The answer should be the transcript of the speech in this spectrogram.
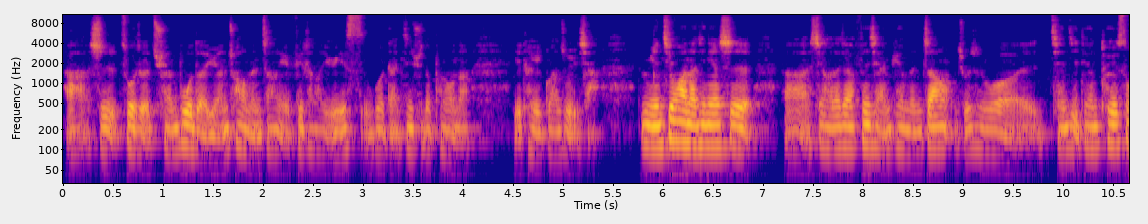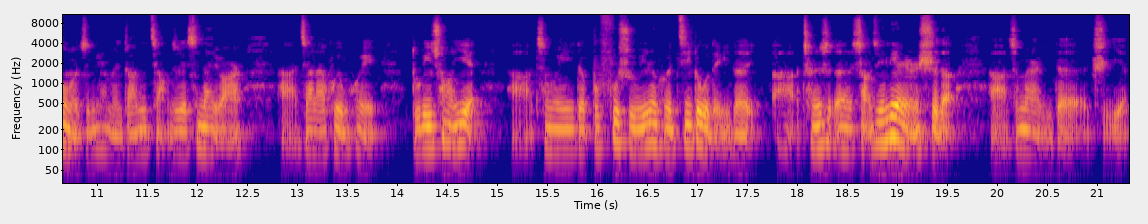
啊是作者全部的原创文章，也非常的有意思。如果感兴趣的朋友呢，也可以关注一下。那么原计划呢，今天是啊，先和大家分享一篇文章，就是我前几天推送的这篇文章，就讲这个信贷员啊，将来会不会独立创业啊，成为一个不附属于任何机构的一个啊城市呃赏金猎人式的啊这么样一个职业。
